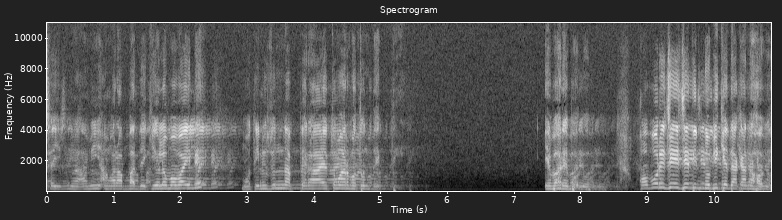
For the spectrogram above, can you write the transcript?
সেই, আমি, আমার আব্বা দেখি হলো মোবাইলে, মতিন হুজুর না প্রায় তোমার মতন দেখতে। এবারে বলুন, কবরে যে যেদিন নবীকে দেখানো হবে,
